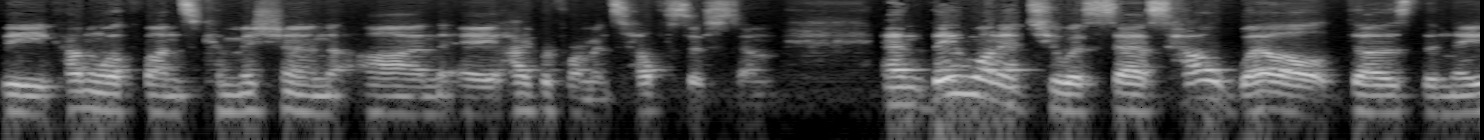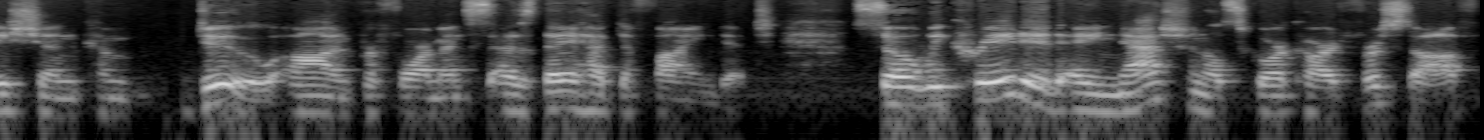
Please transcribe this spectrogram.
the Commonwealth Fund's Commission on a High Performance Health System. And they wanted to assess how well does the nation do on performance as they had defined it. So we created a national scorecard first off,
